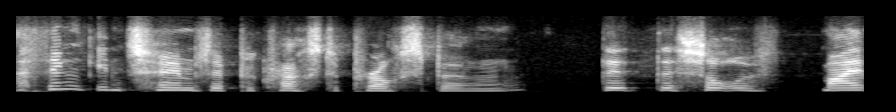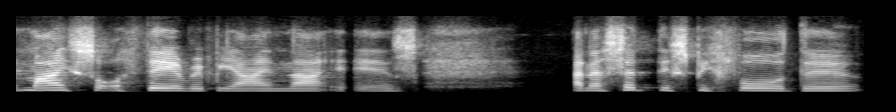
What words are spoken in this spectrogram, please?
I think in terms of procrast to prosper, the the sort of my my sort of theory behind that is, and I said this before, the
